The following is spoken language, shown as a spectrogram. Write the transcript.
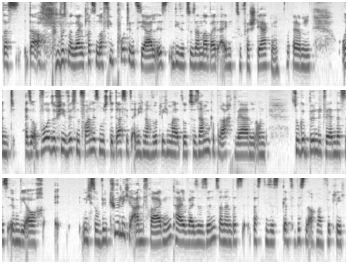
dass da auch, muss man sagen, trotzdem noch viel Potenzial ist, diese Zusammenarbeit eigentlich zu verstärken. Ähm, und also obwohl so viel Wissen vorhanden ist, müsste das jetzt eigentlich noch wirklich mal so zusammengebracht werden und so gebündelt werden, dass es irgendwie auch äh, nicht so willkürliche Anfragen teilweise sind, sondern dass, dass dieses ganze Wissen auch mal wirklich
